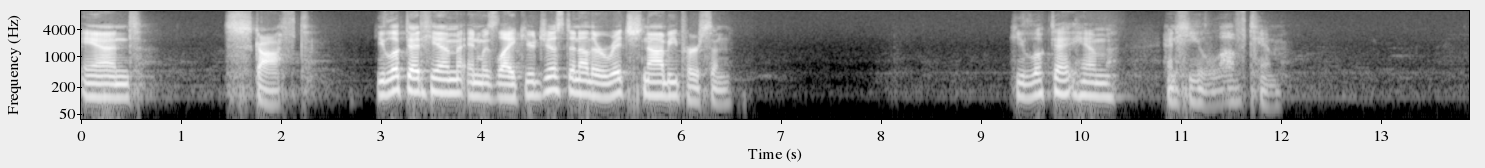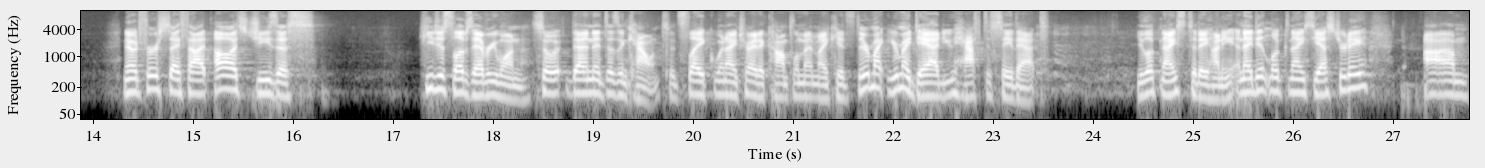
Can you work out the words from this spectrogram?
and scoffed. He looked at him and was like, You're just another rich, snobby person. He looked at him and he loved him. Now, at first I thought, oh, it's Jesus. He just loves everyone. So then it doesn't count. It's like when I try to compliment my kids, They're my, you're my dad. You have to say that. You look nice today, honey. And I didn't look nice yesterday. Um,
